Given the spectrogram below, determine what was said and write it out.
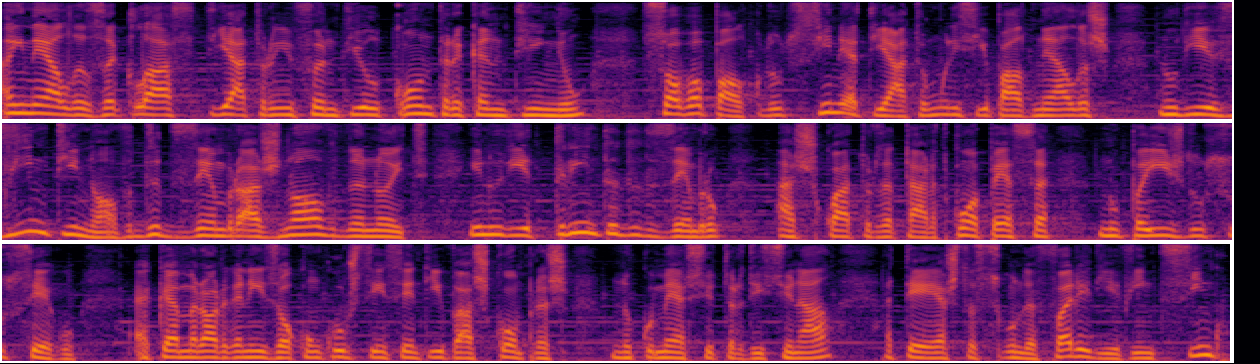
Em Nelas, a classe Teatro Infantil Contra Cantinho sobe ao palco do Cine Teatro Municipal de Nelas no dia 29 de dezembro às 9 da noite e no dia 30 de dezembro às 4 da tarde, com a peça No País do Sossego. A Câmara organiza o concurso de incentivo às compras no comércio tradicional até esta segunda-feira, dia 25,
